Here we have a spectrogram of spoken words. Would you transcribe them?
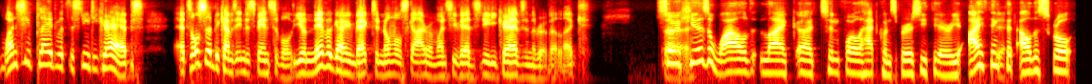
once you've played with the snooty crabs it also becomes indispensable you're never going back to normal Skyrim once you've had snooty crabs in the river like So So- here's a wild, like, uh, tinfoil hat conspiracy theory. I think Yeah. that Elder Scroll,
